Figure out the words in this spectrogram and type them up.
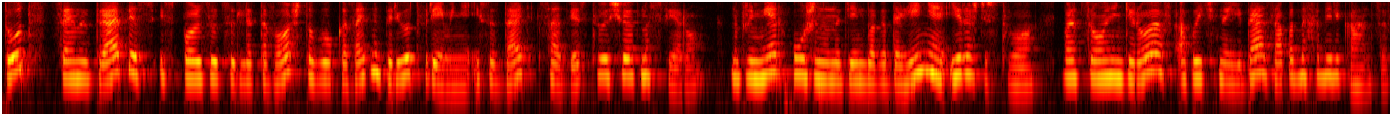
Тут сцены трапез используются для того, чтобы указать на период времени и создать соответствующую атмосферу. Например, ужины на День Благодарения и Рождество – в рационе героев обычная еда западных американцев,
